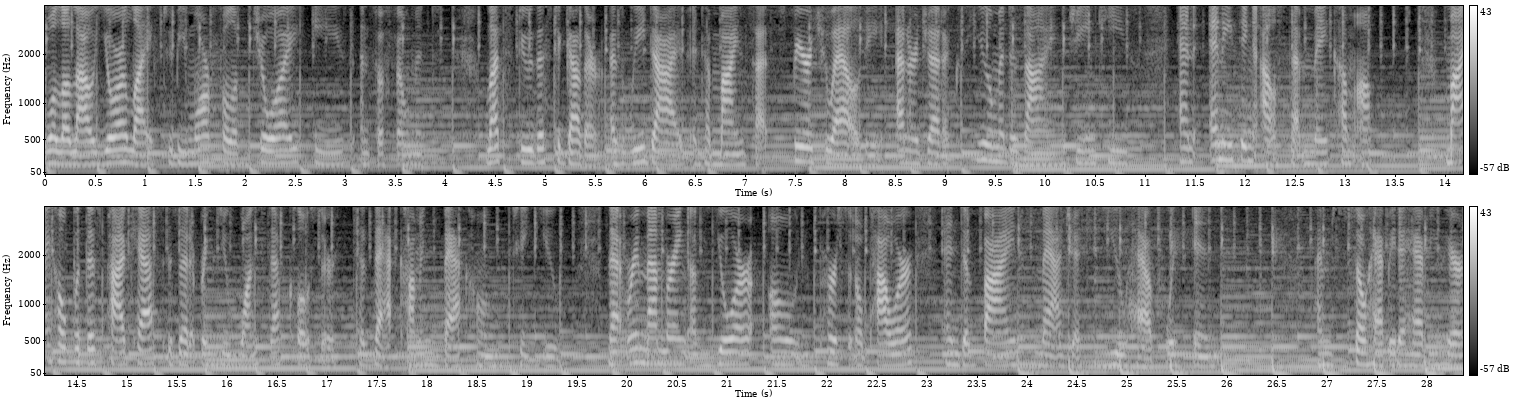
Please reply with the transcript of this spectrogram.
will allow your life to be more full of joy, ease, and fulfillment. Let's do this together as we dive into mindset, spirituality, energetics, human design, gene keys, and anything else that may come up. My hope with this podcast is that it brings you one step closer to that coming back home to you that remembering of your own personal power and divine magic you have within. I'm so happy to have you here.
